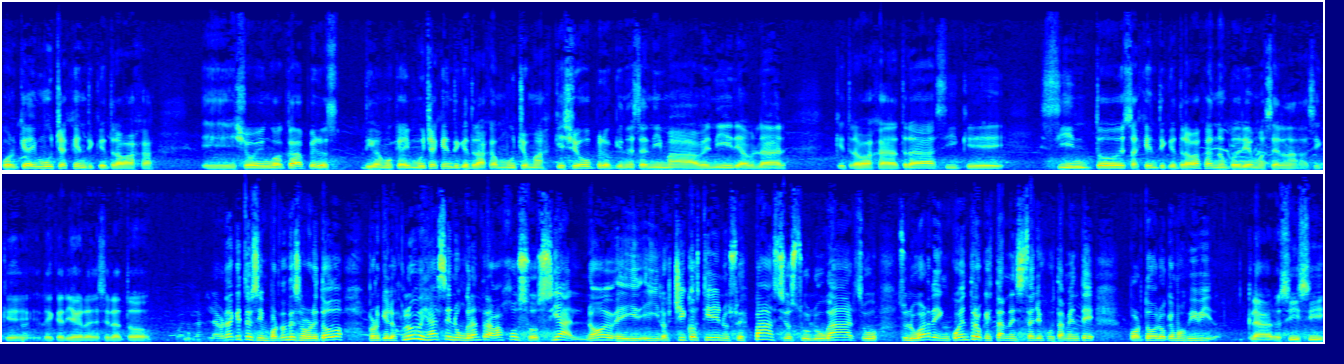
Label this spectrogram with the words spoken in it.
porque hay mucha gente que trabaja. Eh, yo vengo acá, pero digamos que hay mucha gente que trabaja mucho más que yo, pero que no se anima a venir y a hablar, que trabaja de atrás y que sin toda esa gente que trabaja no podríamos hacer nada, así que le quería agradecer a todos. La verdad que esto es importante sobre todo porque los clubes hacen un gran trabajo social, ¿no? Y, los chicos tienen su espacio, su lugar, su, lugar de encuentro que es tan necesario justamente por todo lo que hemos vivido. Claro, sí, sí.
